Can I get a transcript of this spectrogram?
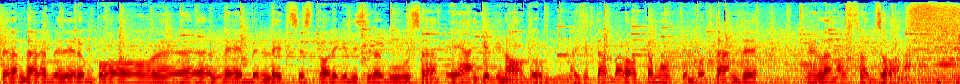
per andare a vedere un po' eh, le bellezze storiche di Siracusa e anche di Noto, una città barocca molto importante nella nostra zona.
